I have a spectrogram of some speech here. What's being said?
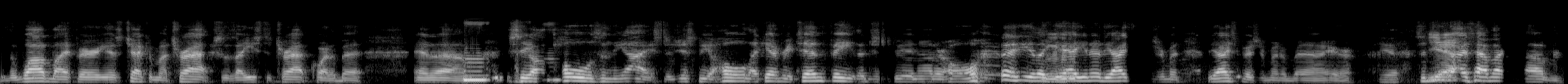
the wildlife areas checking my traps because I used to trap quite a bit. And um, you see all the holes in the ice. There'd just be a hole like every ten feet. There'd just be another hole. You're like, Mhm. yeah, you know the ice fishermen. The ice fishermen have been out here. yeah. So do Yeah. you guys have like um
